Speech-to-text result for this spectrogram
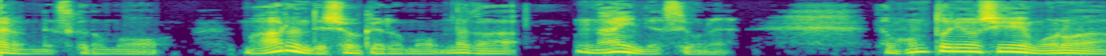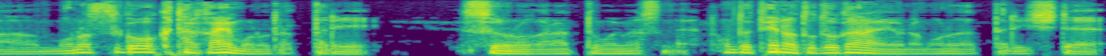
えるんですけども、まああるんでしょうけども、なんかないんですよね。でも本当に欲しいものはものすごく高いものだったりするのかなって思いますね。本当に手の届かないようなものだったりして、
